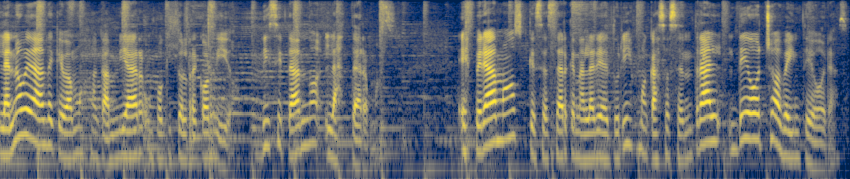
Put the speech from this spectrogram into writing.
la novedad de que vamos a cambiar un poquito el recorrido, visitando las termas. Esperamos que se acerquen al área de turismo a Casa Central de 8 a 20 horas.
